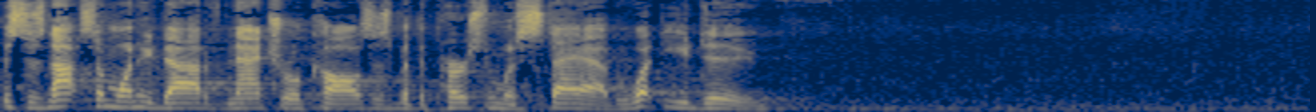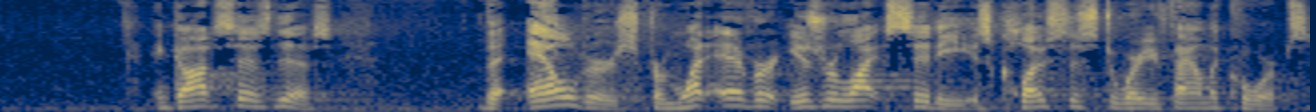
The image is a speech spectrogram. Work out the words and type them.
this is not someone who died of natural causes, but the person was stabbed? What do you do? And God says this the elders from whatever Israelite city is closest to where you found the corpse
